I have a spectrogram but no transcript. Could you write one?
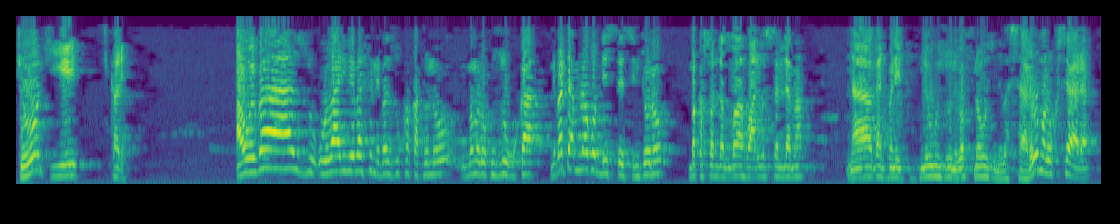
kyontiye kikale awo webaali bebasa ne bazuuka katono bamala okuzuukuka ne batambulako distance ntono mbaka salllah alihi wasallama naga nti banewuzu ne bafuna wuzu ne basaala bamala okusaala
